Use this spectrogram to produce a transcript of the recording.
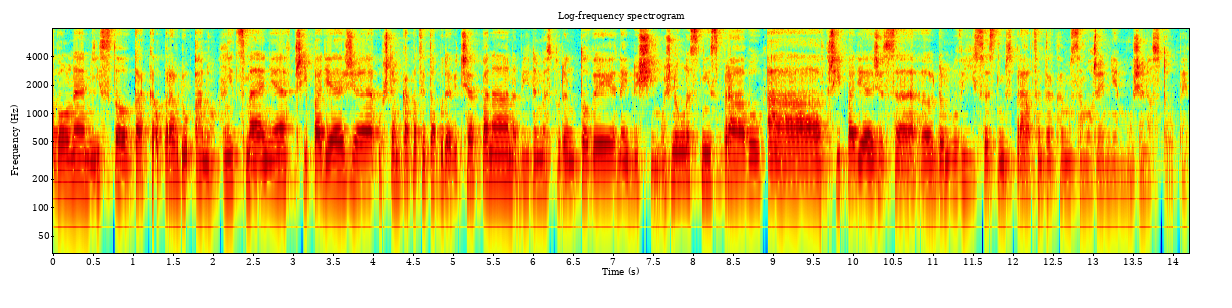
volné místo, tak opravdu ano. Nicméně v případě, že už tam kapacita bude vyčerpaná, nabídneme studentovi nejbližší možnou lesní zprávu a v případě, že se domluví s lesním správcem, tak tam samozřejmě může nastoupit.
